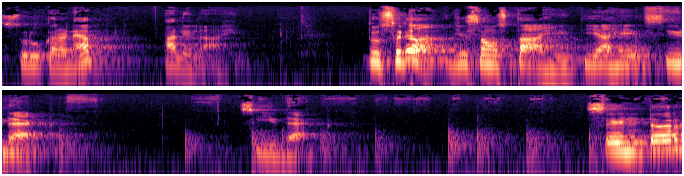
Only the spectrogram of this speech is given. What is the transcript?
सुरू करण्यात आलेलं आहे दुसरं जी संस्था आहे ती आहे C DAC C that. Centre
